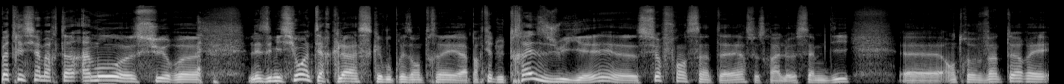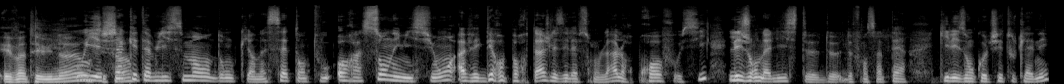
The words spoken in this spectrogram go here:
Patricia Martin, un mot euh, sur euh, les émissions interclasses que vous présenterez à partir du 13 juillet euh, sur France Inter. Ce sera le samedi entre 20h et 21h. Oui, et chaque établissement, donc il y en a sept en tout, aura son émission avec des reportages. Les élèves seront là, leurs profs aussi, les journalistes de, de France Inter qui les ont coachés toute l'année.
